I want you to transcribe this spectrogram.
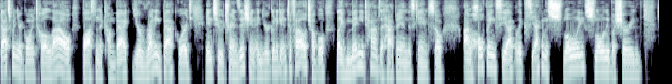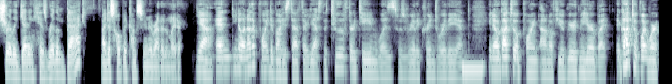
that's when you're going to allow Boston to come back. You're running backwards into transition, and you're going to get into foul trouble, like many times that happened in this game. So I'm hoping Siak- like Siakam is slowly, slowly but surely, surely getting his rhythm back. I just hope it comes sooner rather than later. Yeah, and you know another point about his stats there. Yes, the two of thirteen was was really cringeworthy, and you know it got to a point. I don't know if you agree with me here, but it got to a point where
